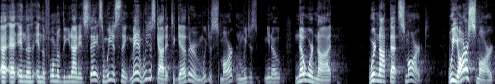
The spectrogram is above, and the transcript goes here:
uh, uh, in, the, in the form of the United States and we just think, man, we just got it together and we're just smart and we just, you know, no, we're not. We're not that smart. We are smart,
